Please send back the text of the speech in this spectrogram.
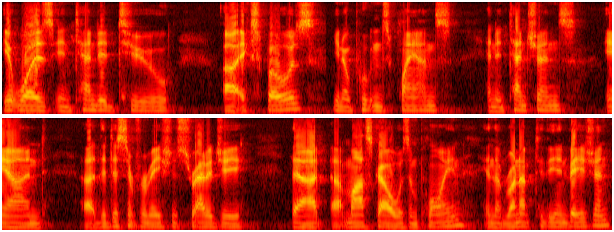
It was intended to uh, expose you know Putin's plans and intentions and uh, the disinformation strategy that uh, Moscow was employing in the run up to the invasion.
